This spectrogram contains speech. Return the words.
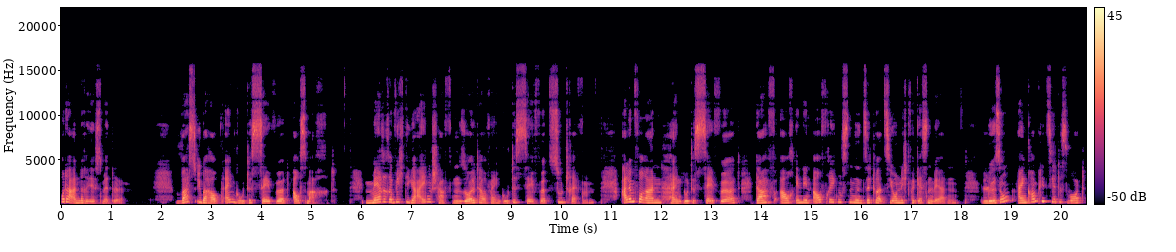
oder andere Hilfsmittel. Was überhaupt ein gutes Safe Word ausmacht. Mehrere wichtige Eigenschaften sollte auf ein gutes Safe Word zutreffen. Allem voran, ein gutes Safe Word darf auch in den aufregendsten Situationen nicht vergessen werden. Lösung, ein kompliziertes Wort,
